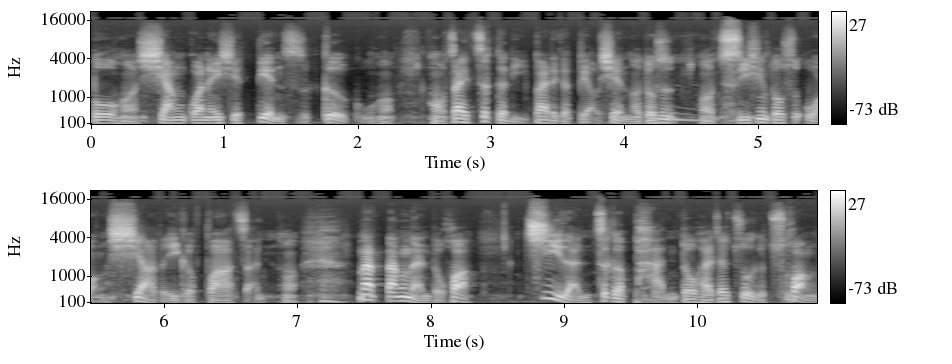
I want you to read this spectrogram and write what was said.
多哈相关的一些电子个股哈哦，在这个礼拜的一个表现呢，都是哦持续性都是往下的一个发展哈。那当然的话。既然这个盘都还在做一个创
